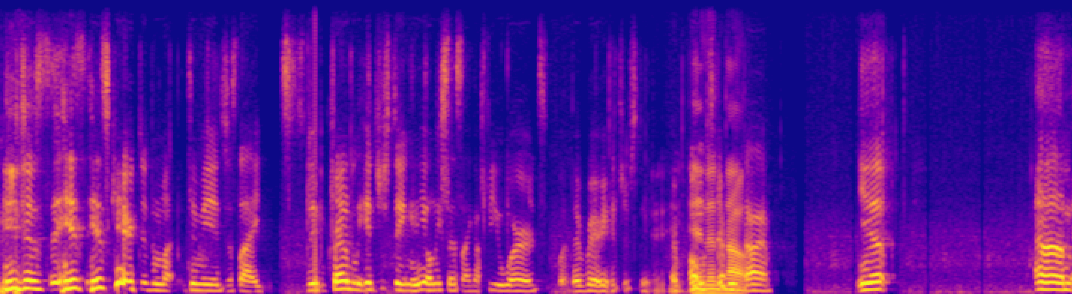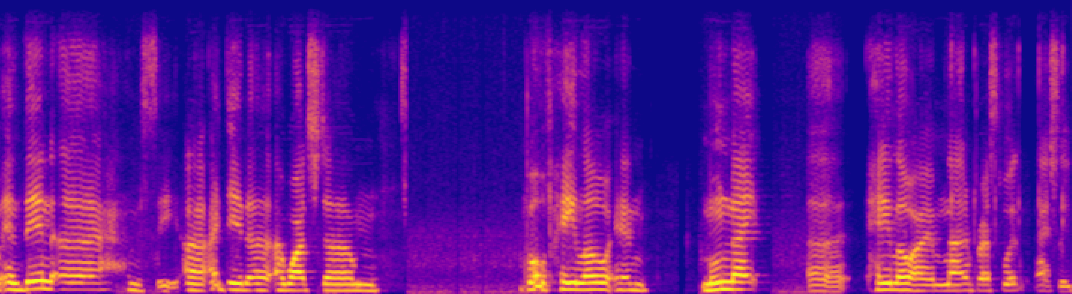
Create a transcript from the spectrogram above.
He just his his character to, my, to me is just like incredibly interesting, and he only says like a few words, but they're very interesting In almost every out. time. Yep. Um, and then uh, let me see. Uh, I did. Uh, I watched um, both Halo and Moon Knight. Uh, Halo, I am not impressed with. I actually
